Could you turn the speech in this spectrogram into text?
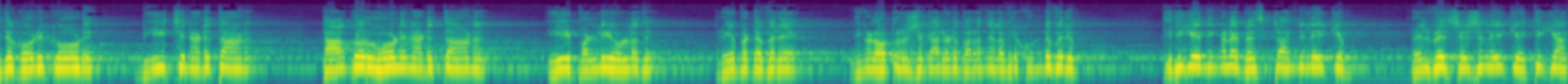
ഇത് കോഴിക്കോട് ബീച്ചിനടുത്താണ് ടാഗോർ ഹോളിനടുത്താണ് ഈ പള്ളിയുള്ളത് പ്രിയപ്പെട്ടവരെ നിങ്ങൾ ഓട്ടോറിക്ഷക്കാരോട് പറഞ്ഞാൽ അവർ കൊണ്ടുവരും. തിരികെ നിങ്ങളെ ബസ് സ്റ്റാൻഡിലേക്കും റെയിൽവേ സ്റ്റേഷനിലേക്കും എത്തിക്കാൻ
